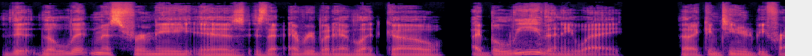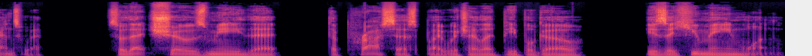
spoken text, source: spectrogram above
the the litmus for me is is that everybody I've let go, I believe anyway, that I continue to be friends with. So that shows me that the process by which I let people go is a humane one.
